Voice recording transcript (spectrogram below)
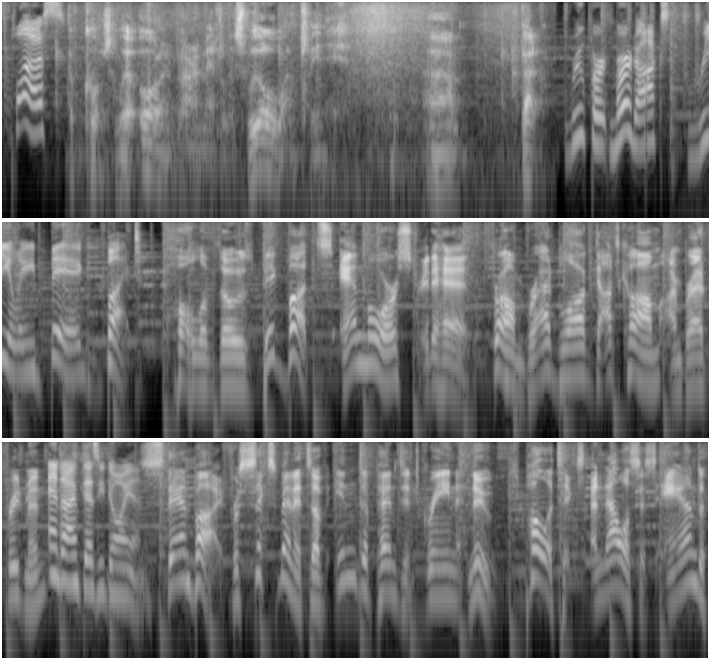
Plus, Of course, we're all environmentalists. We all want clean air. Um, but Rupert Murdoch's really big butt. All of those big butts and more straight ahead. From BradBlog.com, I'm Brad Friedman. And I'm Desi Doyen. Stand by for six minutes of independent green news, politics, analysis, and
